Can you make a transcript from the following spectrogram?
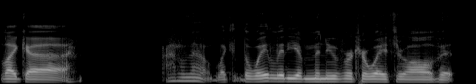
like uh I don't know, like the way Lydia maneuvered her way through all of it.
